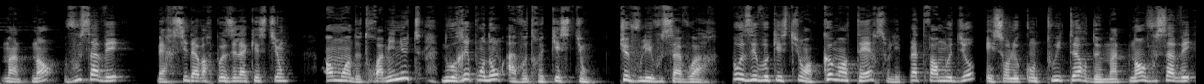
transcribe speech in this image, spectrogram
Maintenant, vous savez. Merci d'avoir posé la question. En moins de 3 minutes, nous répondons à votre question. Que voulez-vous savoir? Posez vos questions en commentaire sur les plateformes audio et sur le compte Twitter de Maintenant, vous savez.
